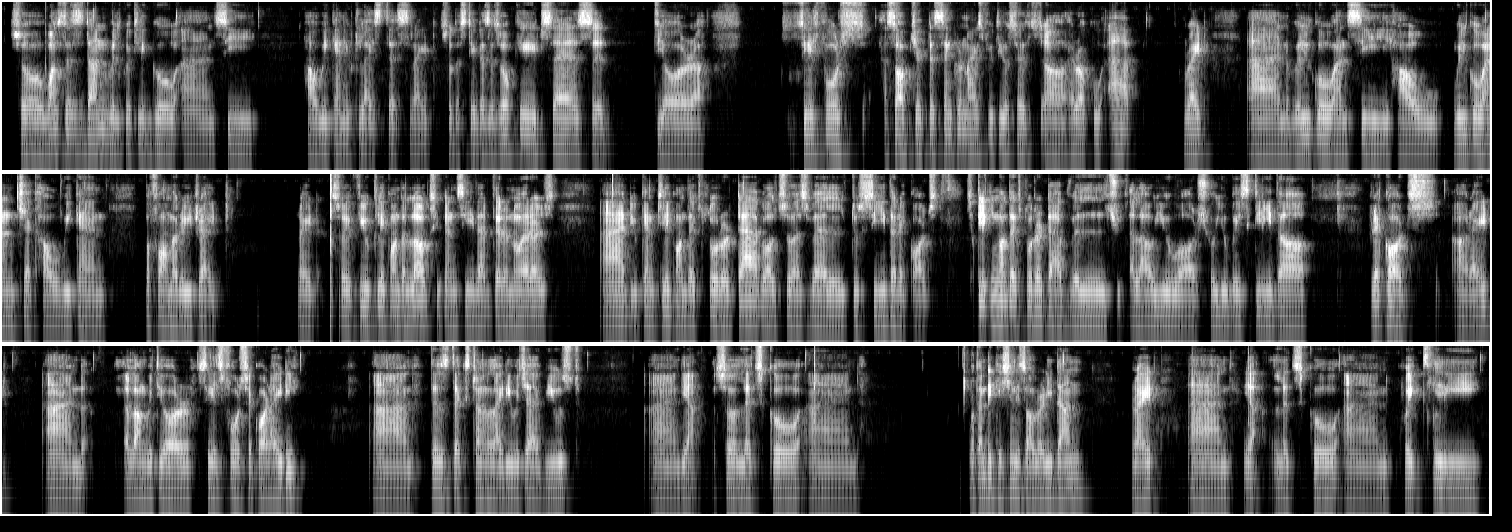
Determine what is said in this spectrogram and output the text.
So once this is done, we'll quickly go and see how we can utilize this right? So the status is okay. It says it, your uh, Salesforce as object is synchronized with your Sales, uh, Heroku app right? And we'll go and see how we'll go and check how we can perform a read write right so if you click on the logs you can see that there are no errors and you can click on the explorer tab also as well to see the records so clicking on the Explorer tab will allow you or show you basically the records, all right, and along with your Salesforce record ID. And this is the external ID which I have used. And yeah, so let's go and authentication is already done, right? And yeah, let's go and quickly.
